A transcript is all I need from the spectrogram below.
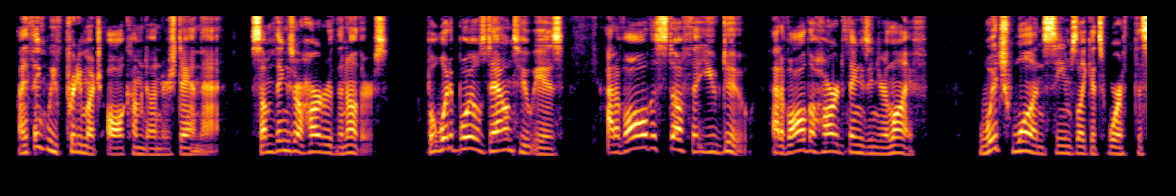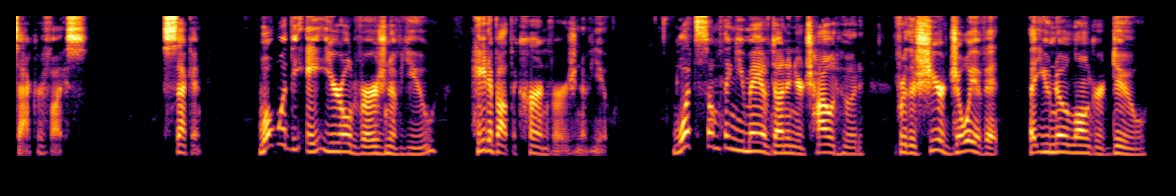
I think we've pretty much all come to understand that. Some things are harder than others. But what it boils down to is out of all the stuff that you do, out of all the hard things in your life, which one seems like it's worth the sacrifice? Second, what would the eight year old version of you hate about the current version of you? What's something you may have done in your childhood for the sheer joy of it that you no longer do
